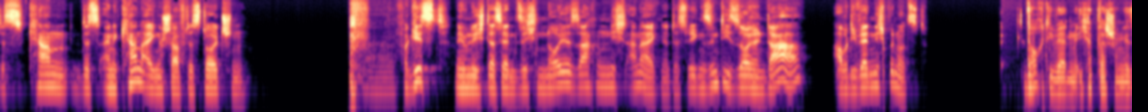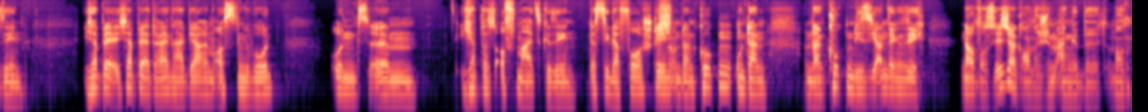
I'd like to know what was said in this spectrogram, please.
des Kern, des, eine Kerneigenschaft des Deutschen äh, vergisst, nämlich, dass er sich neue Sachen nicht aneignet. Deswegen sind die Säulen da, aber die werden nicht benutzt. Doch, die werden, ich habe das schon gesehen. Ich habe ja, ich habe ja dreieinhalb Jahre im Osten gewohnt und ähm, ich habe das oftmals gesehen, dass die davor stehen und dann gucken und dann und dann gucken die sich an, denken sich, na, das ist ja gar nicht im Angebot. Und dann,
